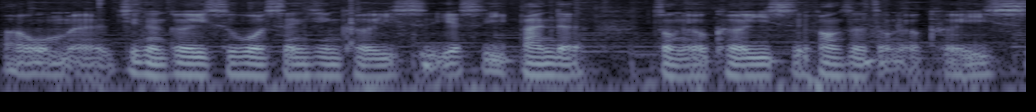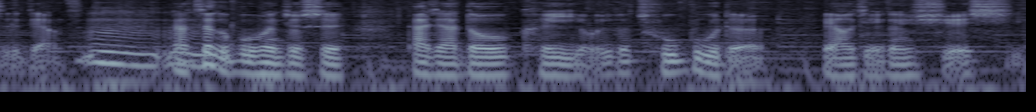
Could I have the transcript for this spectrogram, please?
呃我们精神科医师或身心科医师，也是一般的肿瘤科医师、放射肿瘤科医师这样子。嗯，那这个部分就是大家都可以有一个初步的了解跟学习。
